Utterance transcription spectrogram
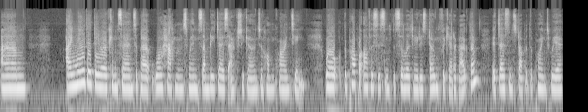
Um, I know that there are concerns about what happens when somebody does actually go into home quarantine. Well, the proper officers and facilitators don't forget about them. It doesn't stop at the point where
